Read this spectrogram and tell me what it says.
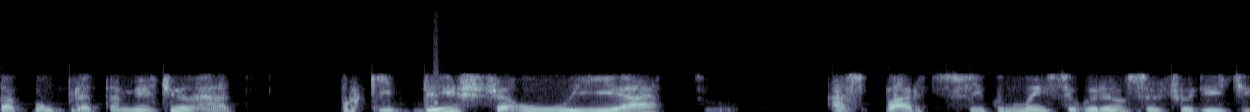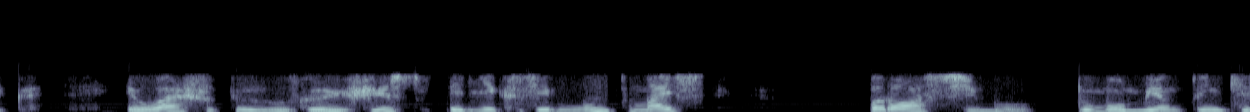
está completamente errado, porque deixa um hiato, as partes ficam numa insegurança jurídica. Eu acho que o registro teria que ser muito mais próximo do momento em que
